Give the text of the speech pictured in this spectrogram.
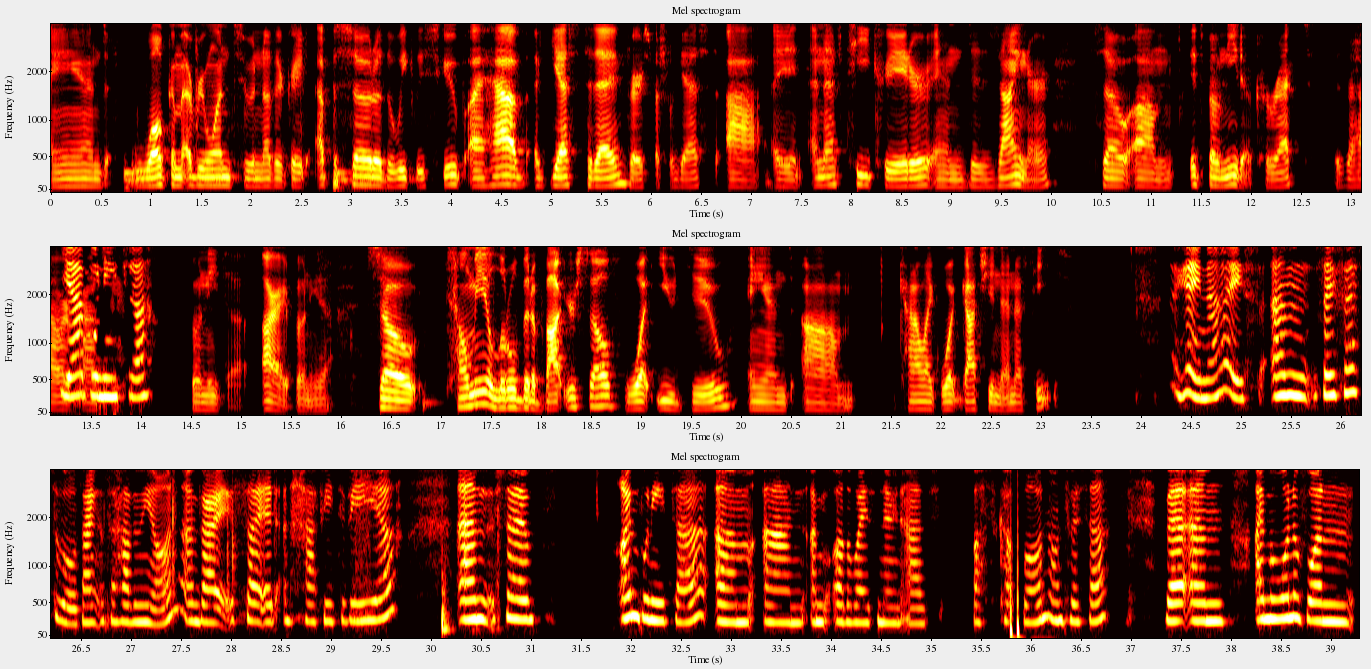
and welcome everyone to another great episode of the Weekly Scoop. I have a guest today, very special guest, uh, an NFT creator and designer. So um, it's Bonita, correct? Is that how? Yeah, Bonita. Bonita. All right, Bonita. So tell me a little bit about yourself, what you do, and um, kind of like what got you into NFTs. Okay, nice. Um, so first of all, thanks for having me on. I'm very excited and happy to be here. Um, so I'm Bonita, um, and I'm otherwise known as Buttercup Bon on Twitter. But um, I'm a one of one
